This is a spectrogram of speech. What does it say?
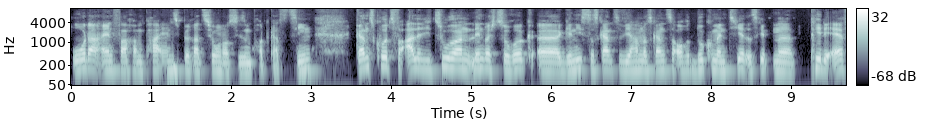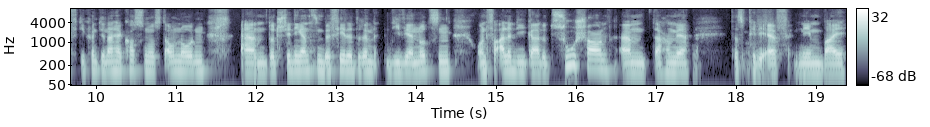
oder einfach ein paar Inspirationen aus diesem Podcast ziehen. Ganz kurz für alle, die zuhören, lehnt euch zurück, äh, genießt das Ganze. Wir haben das Ganze auch dokumentiert. Es gibt eine PDF, die könnt ihr nachher kostenlos downloaden. Ähm, dort stehen die ganzen Befehle drin, die wir nutzen. Und für alle, die gerade zuschauen, ähm, da haben wir das PDF nebenbei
